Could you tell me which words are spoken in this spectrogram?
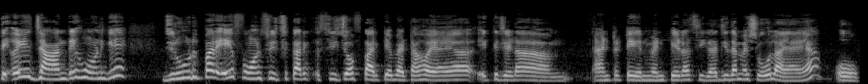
ਤੇ ਇਹ ਜਾਣਦੇ ਹੋਣਗੇ ਜ਼ਰੂਰ ਪਰ ਇਹ ਫੋਨ ਸਵਿਚ ਕਰ ਸਵਿਚ ਆਫ ਕਰਕੇ ਬੈਠਾ ਹੋਇਆ ਆ ਇੱਕ ਜਿਹੜਾ ਐਂਟਰਟੇਨਮੈਂਟ ਕਿਹੜਾ ਸੀਗਾ ਜਿਹਦਾ ਮੈਂ ਸ਼ੋਅ ਲਾਇਆ ਆ ਉਹ।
